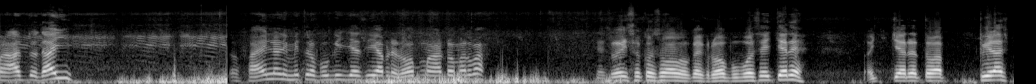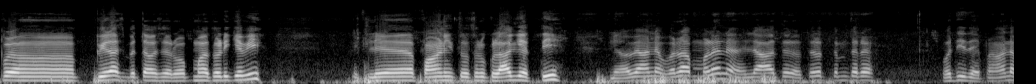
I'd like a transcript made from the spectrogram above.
પણ આજ તો જાય તો ફાઇનલી મિત્રો પૂગી ગયા છીએ આપણે રોપમાં આંટો મારવા. જોઈ શકો છો આવો કંઈક રોપ ઊભો છે અત્યારે. અત્યારે તો આ પીળાશ પીળાશ બતાવે છે રોપમાં થોડીક એવી. એટલે પાણી તો થોડુંક લાગે જ તી. ને હવે આને વરાપ મળે ને એટલે આ તરત તમ તારે વધી જાય. પણ આને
